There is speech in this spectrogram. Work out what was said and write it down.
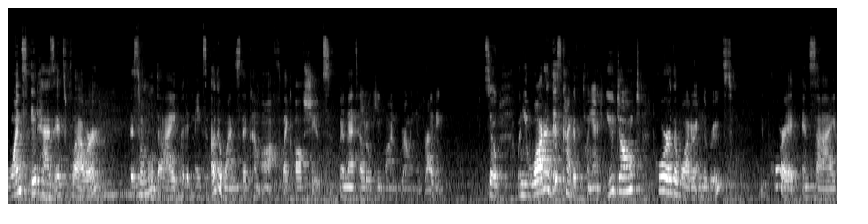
once it has its flower, this one will die, but it makes other ones that come off, like offshoots. And that's how it'll keep on growing and thriving. So when you water this kind of plant, you don't pour the water in the roots you pour it inside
